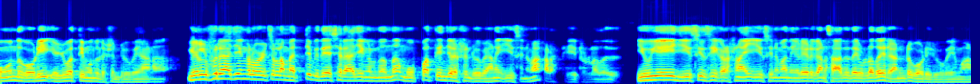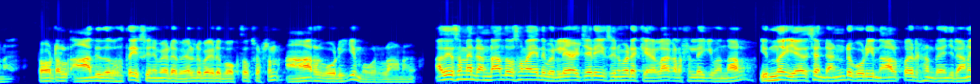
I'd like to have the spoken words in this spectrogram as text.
മൂന്ന് കോടി എഴുപത്തിമൂന്ന് ലക്ഷം രൂപയാണ് ഗൾഫ് രാജ്യങ്ങൾ ഒഴിച്ചുള്ള മറ്റ് വിദേശ രാജ്യങ്ങളിൽ നിന്ന് മുപ്പത്തിയഞ്ച് ലക്ഷം രൂപയാണ് ഈ സിനിമ കളക്ട് ചെയ്തിട്ടുള്ളത്. U A G C C കളക്ഷനായി ഈ സിനിമ നേടിയെടുക്കാൻ സാധ്യതയുള്ളത് രണ്ട് കോടി രൂപയുമാണ്. ടോട്ടൽ ആദ്യ ദിവസത്തെ ഈ സിനിമയുടെ world wide box off collection ആറ് കോടിക്ക് മുകളിലാണ്. അതേസമയം രണ്ടാം ദിവസമായി ഇന്ന് വെള്ളിയാഴ്ചയിലെ ഈ സിനിമയുടെ കേരള കളക്ഷനിലേക്ക് വന്നാൽ ഇന്ന് ഏകദേശം രണ്ട് കോടി നാൽപ്പത് ലക്ഷം റേഞ്ചിലാണ്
